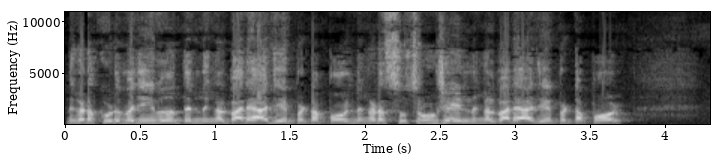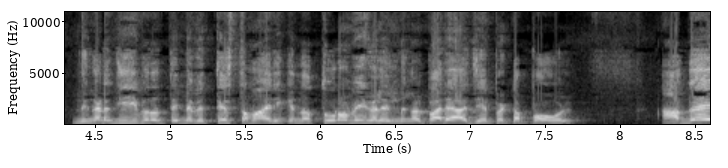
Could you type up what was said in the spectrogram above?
നിങ്ങളുടെ കുടുംബജീവിതത്തിൽ നിങ്ങൾ പരാജയപ്പെട്ടപ്പോൾ നിങ്ങളുടെ ശുശ്രൂഷയിൽ നിങ്ങൾ പരാജയപ്പെട്ടപ്പോൾ നിങ്ങളുടെ ജീവിതത്തിന്റെ വ്യത്യസ്തമായിരിക്കുന്ന തുറവികളിൽ നിങ്ങൾ പരാജയപ്പെട്ടപ്പോൾ അതേ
